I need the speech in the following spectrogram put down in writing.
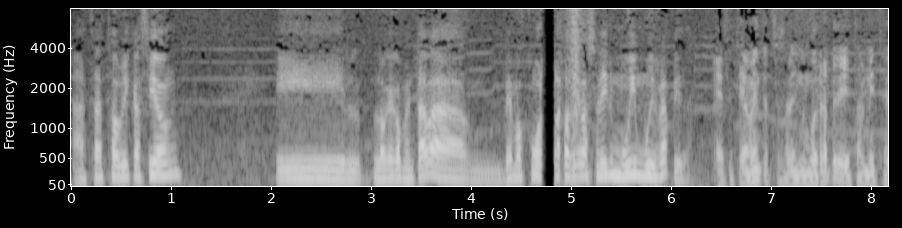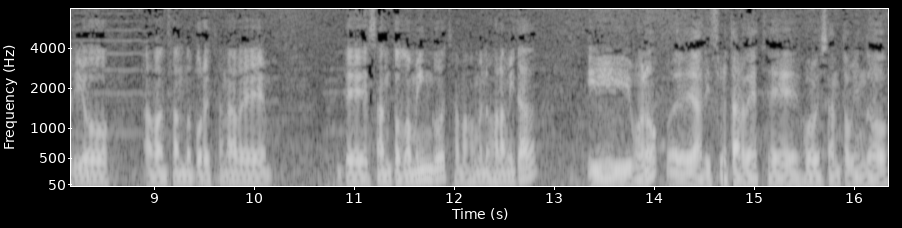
hasta esta ubicación. Y lo que comentaba, vemos como la cofradía va a salir muy, muy rápida. Efectivamente, está saliendo muy rápido y está el misterio avanzando por esta nave de Santo Domingo, está más o menos a la mitad. Y bueno, eh, a disfrutar de este Jueves Santo viendo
